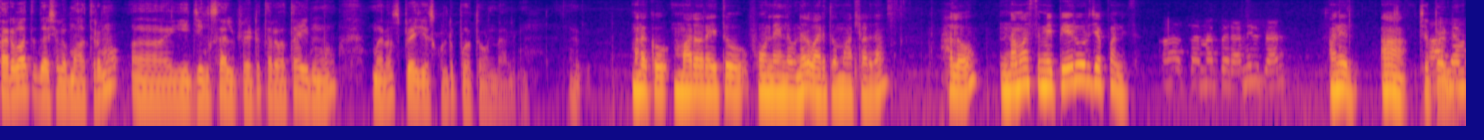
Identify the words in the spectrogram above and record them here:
తర్వాత దశలో మాత్రము ఈ జింక్ సల్ఫేట్ తర్వాత ఇనుము మనం స్ప్రే చేసుకుంటూ పోతూ ఉండాలి. అది. మనకు మరో రైతు ఫోన్ లైన్లో ఉన్నారు వారితో మాట్లాడదాం. హలో నమస్తే మీ పేరు ఊరు చెప్పండి సార్ నా పేరు అనిల్ సార్. అనిల్ ఆ, చెప్పండి. మేము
